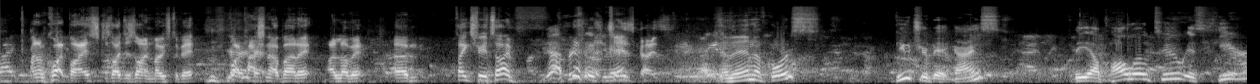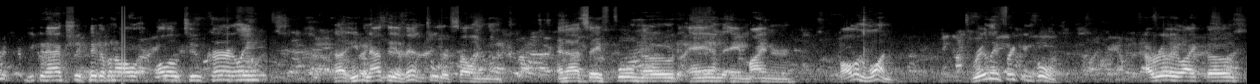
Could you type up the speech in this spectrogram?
and I'm quite biased because I designed most of it. Quite passionate about it. I love it. Thanks for your time. Yeah, appreciate you, man. Cheers, guys. And then, of course, FutureBit, guys. The Apollo 2 is here. You can actually pick up an Apollo 2 currently. Uh, even at the event, too, they're selling them. And that's a full node and a miner all in one. Really freaking cool. I really like those.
